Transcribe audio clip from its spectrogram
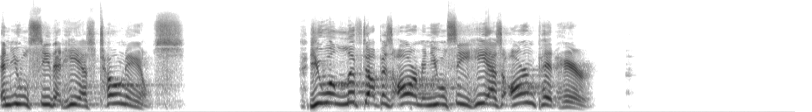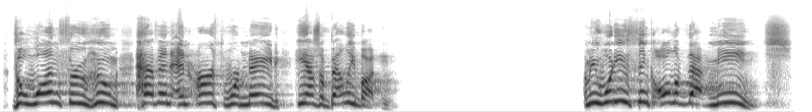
and you will see that he has toenails. You will lift up his arm and you will see he has armpit hair. The one through whom heaven and earth were made, he has a belly button. I mean, what do you think all of that means?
